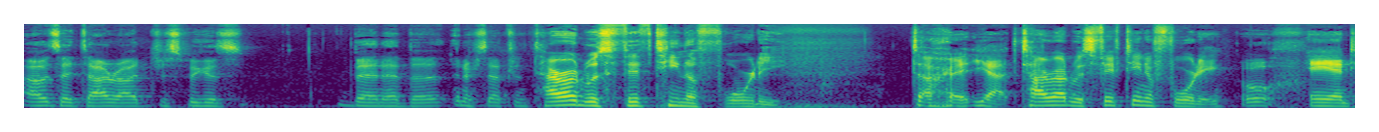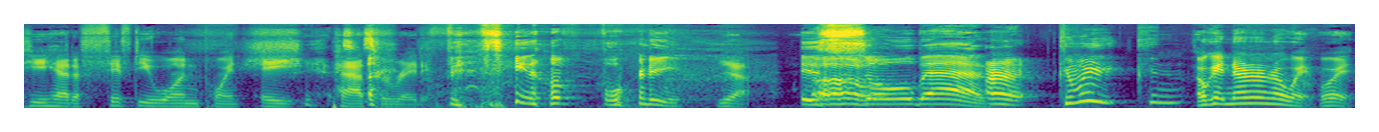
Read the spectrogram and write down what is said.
I would say Tyrod just because Ben had the interception. Tyrod was 15 of 40. All right, yeah, Tyrod was 15 of 40, Oh, and he had a 51.8 Shit. passer rating. 15 of 40 Yeah. is Oh. so bad. all right. Can we? Can Okay, no, no, no, wait, wait.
